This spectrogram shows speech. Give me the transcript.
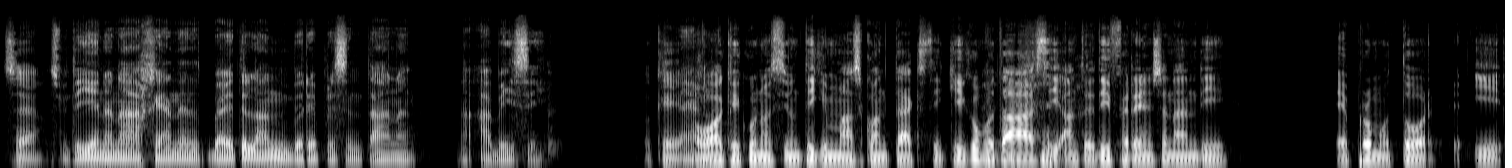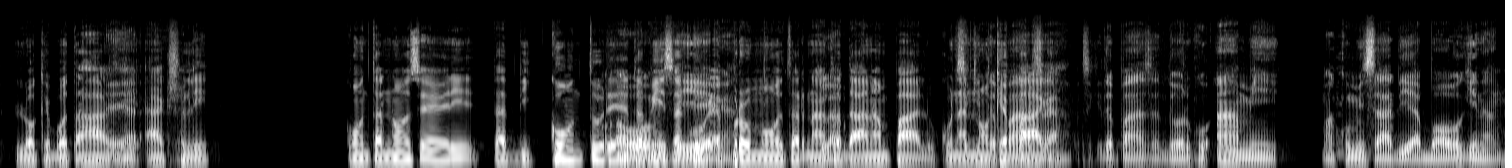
Certo. Dus met de ene agenda in het buitenland, we representeren naar ABC. Ok, agora que conheci um tique mais contexto aqui, que botar assim, ante a diferença entre é promotor e lo que botar assim, actually. Conta nós ele tá de contour Oh, tá me que é promotor na tá dando palo, com a não que paga. Sa kita pasa, door ko ami, makumisa di abawa ginang.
